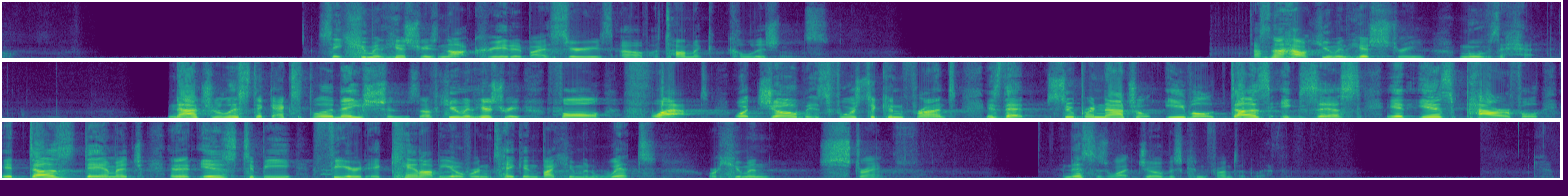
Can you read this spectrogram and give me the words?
See, human history is not created by a series of atomic collisions. That's not how human history moves ahead naturalistic explanations of human history fall flat. What Job is forced to confront is that supernatural evil does exist, it is powerful, it does damage, and it is to be feared. It cannot be overtaken by human wit or human strength. And this is what Job is confronted with.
